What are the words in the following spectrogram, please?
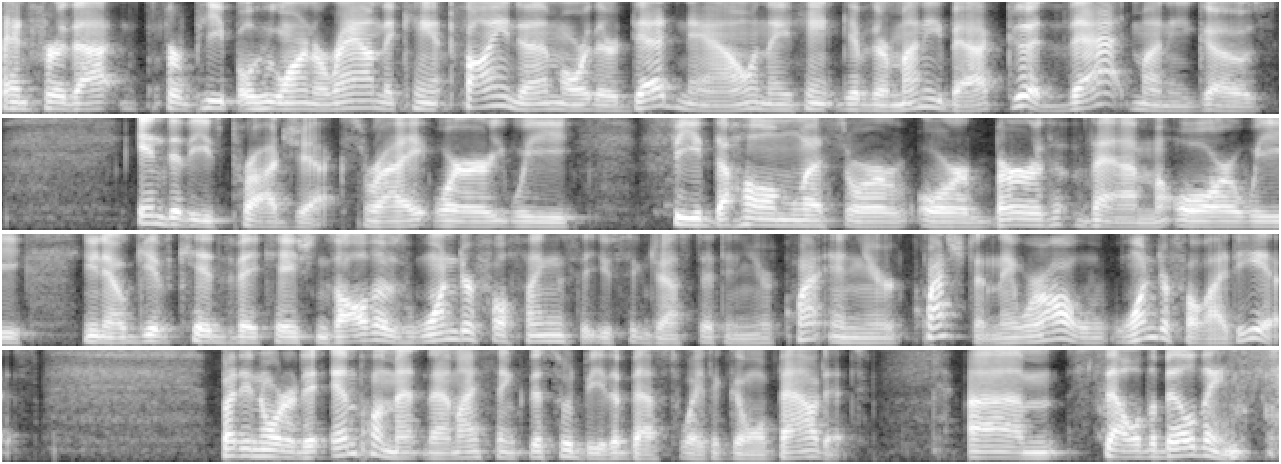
And for that, for people who aren't around, they can't find them or they're dead now and they can't give their money back, good, that money goes into these projects, right? Where we feed the homeless or or berth them or we, you know, give kids vacations, all those wonderful things that you suggested in your que- in your question. They were all wonderful ideas. But in order to implement them, I think this would be the best way to go about it. Um, sell the buildings.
